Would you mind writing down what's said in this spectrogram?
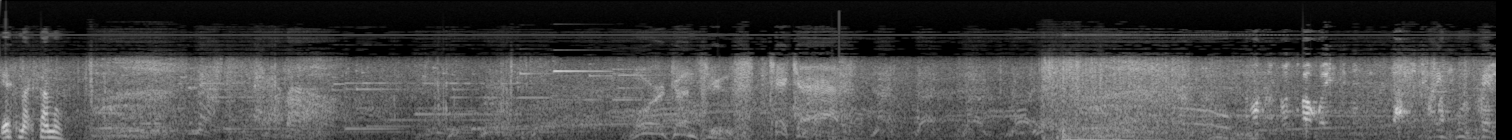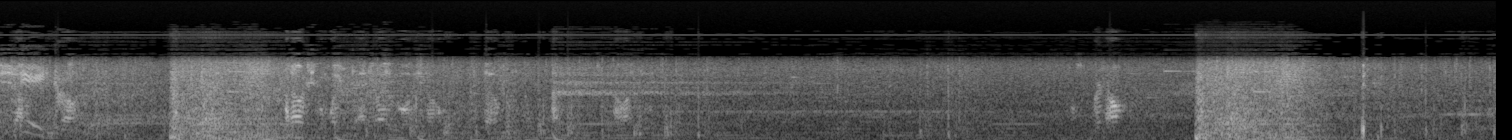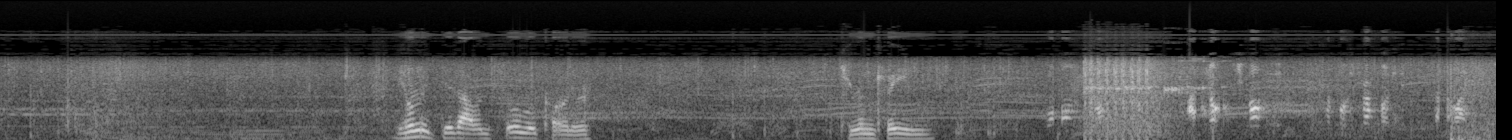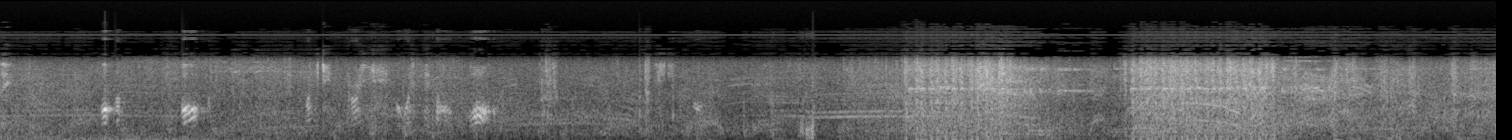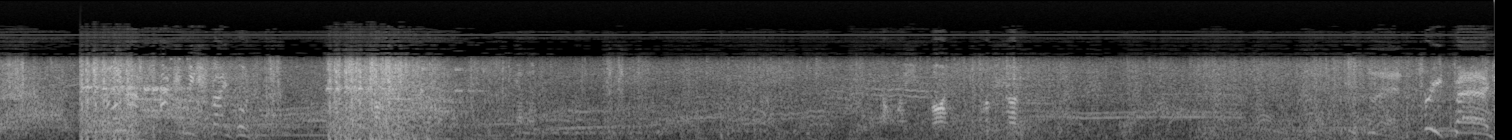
Yes, Max Ammo. More gun juice. Kick ass. I'm not good about They only did that on solo corner. To run trains. One, one. Schweinhund. Freak bag.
